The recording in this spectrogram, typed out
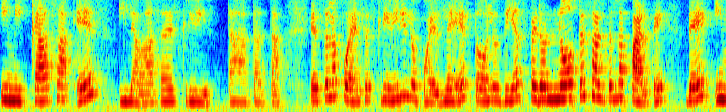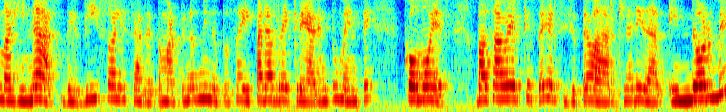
y mi casa es y la vas a describir, ta, ta, ta. Esto lo puedes escribir y lo puedes leer todos los días, pero no te saltes la parte de imaginar, de visualizar, de tomarte unos minutos ahí para recrear en tu mente cómo es. Vas a ver que este ejercicio te va a dar claridad enorme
